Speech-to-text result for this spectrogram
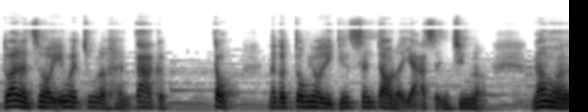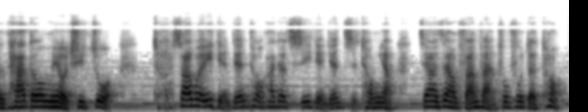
断了之后因为蛀了很大个洞。那个洞又已经伸到了牙神经了，那么他都没有去做，稍微一点点痛他就吃一点点止痛药，这样这样反反复复的痛，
